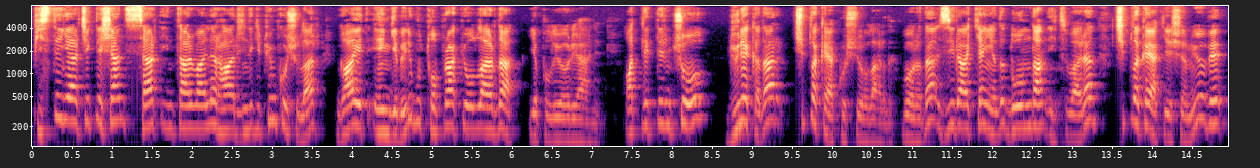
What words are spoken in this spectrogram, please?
pistte gerçekleşen sert intervaller haricindeki tüm koşular gayet engebeli bu toprak yollarda yapılıyor yani. Atletlerin çoğu düne kadar çıplak ayak koşuyorlardı bu arada. Zira Kenya'da doğumdan itibaren çıplak ayak yaşanıyor ve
